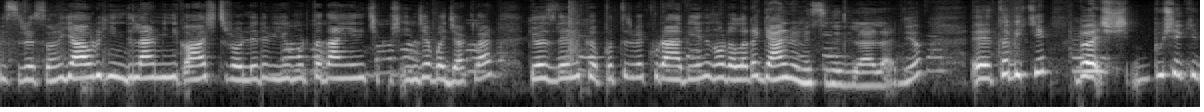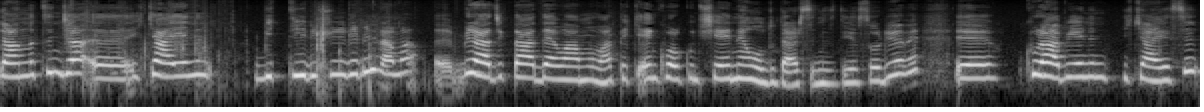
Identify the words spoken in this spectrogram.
bir süre sonra. Yavru hindiler minik ağaç trolleri ve yumurtadan yeni çıkmış ince bacaklar gözlerini kapatır ve kurabiyenin oralara gelmemesini dilerler diyor. Ee, tabii ki böyle bu şekilde anlatınca e, hikayenin bittiği düşünülebilir ama e, birazcık daha devamı var. Peki en korkunç şeye ne oldu dersiniz diye soruyor ve e, kurabiyenin hikayesi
